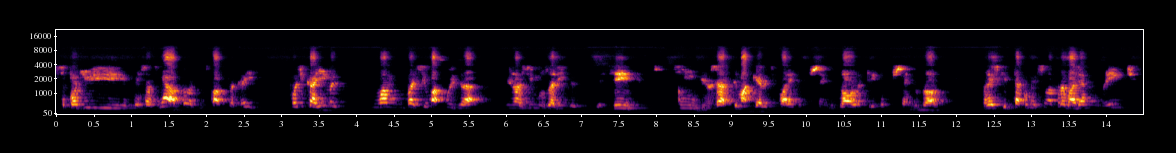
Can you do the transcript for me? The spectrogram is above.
você pode pensar assim, ah, o dólar tem espaço para cair? Pode cair, mas não vai ser uma coisa que nós vimos ali em 2016, 15, sabe? Tem uma queda de 40% do dólar, 30% do dólar. Parece que ele está começando a trabalhar num range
